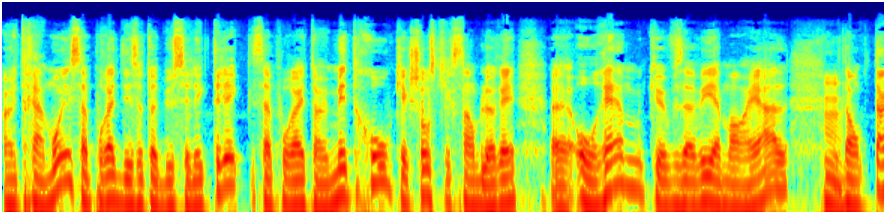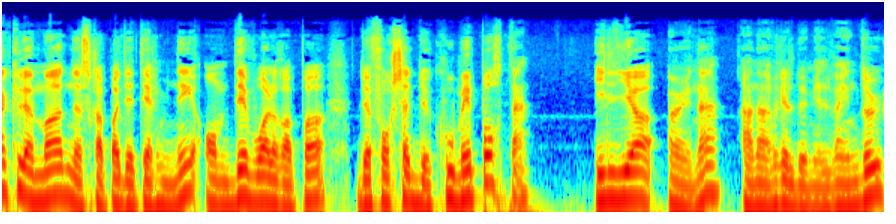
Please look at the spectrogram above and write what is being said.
un tramway, ça pourrait être des autobus électriques, ça pourrait être un métro, quelque chose qui ressemblerait euh, au REM que vous avez à Montréal. Hmm. Donc, tant que le mode ne sera pas déterminé, on ne dévoilera pas de fourchette de coûts. Mais pourtant, il y a un an, en avril 2022,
